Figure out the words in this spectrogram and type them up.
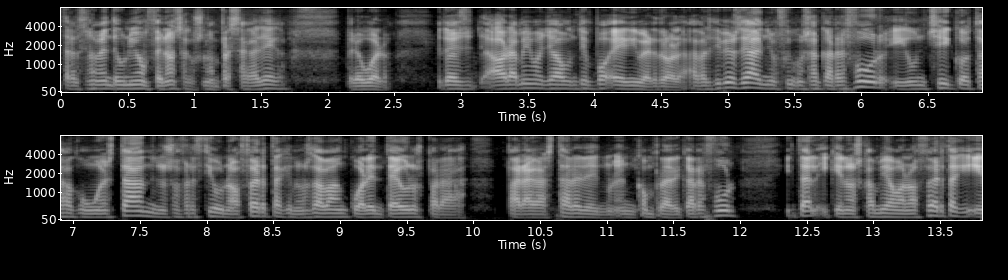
tradicionalmente Unión Fenosa, que es una empresa gallega, pero bueno. Entonces, ahora mismo lleva un tiempo en Iberdrola. A principios de año fuimos al Carrefour y un chico estaba con un stand y nos ofreció una oferta que nos daban 40 euros para, para gastar en, compra de Carrefour y tal, y que nos cambiaban la oferta y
